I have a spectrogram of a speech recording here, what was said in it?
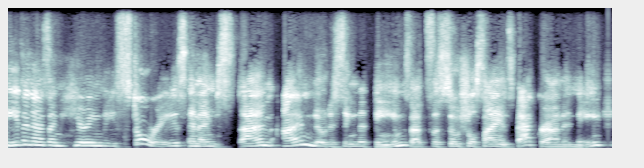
even as I'm hearing these stories and I'm I'm I'm noticing the themes. That's the social science background in me,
